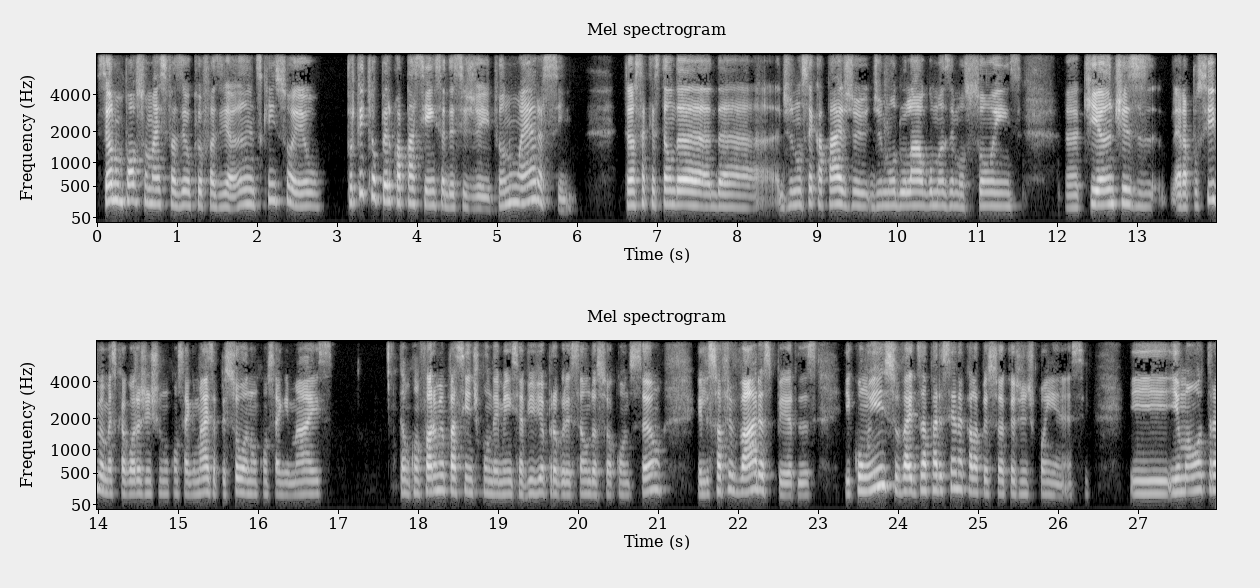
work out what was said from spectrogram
Se eu não posso mais fazer o que eu fazia antes, quem sou eu? Por que, que eu perco a paciência desse jeito? Eu não era assim. Então, essa questão da, da de não ser capaz de, de modular algumas emoções, que antes era possível, mas que agora a gente não consegue mais, a pessoa não consegue mais. Então, conforme o paciente com demência vive a progressão da sua condição, ele sofre várias perdas, e com isso vai desaparecendo aquela pessoa que a gente conhece. E, e uma outra.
